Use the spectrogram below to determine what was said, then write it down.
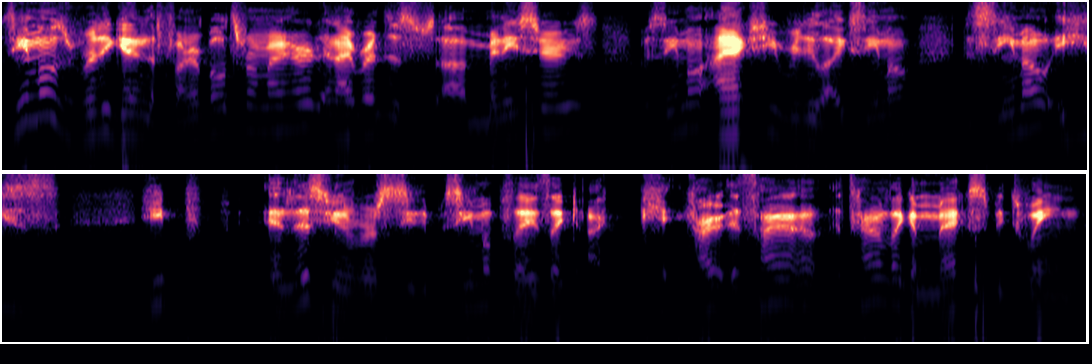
Zemo's really getting the Thunderbolts from I heard, and I read this uh, mini series with Zemo. I actually really like Zemo. But Zemo, he's he in this universe, Zemo plays like a it's kind of it's kind of like a mix between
